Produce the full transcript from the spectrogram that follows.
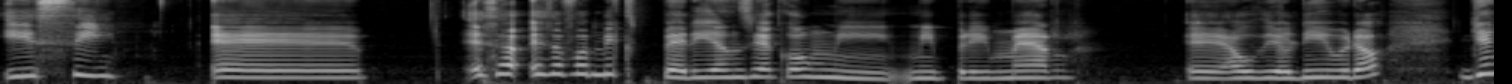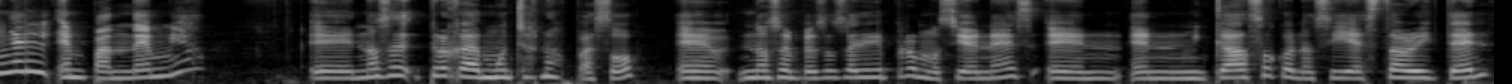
Y sí, eh, esa, esa fue mi experiencia con mi, mi primer eh, audiolibro. Y en, el, en pandemia, eh, no sé, creo que a muchos nos pasó. eh, nos empezó a salir promociones. En, en mi caso conocí a Storytel.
